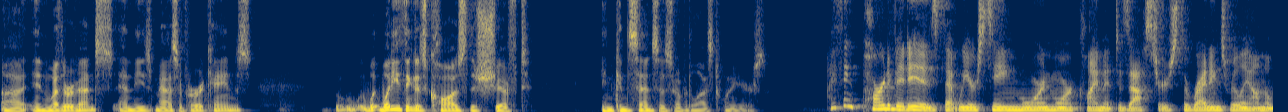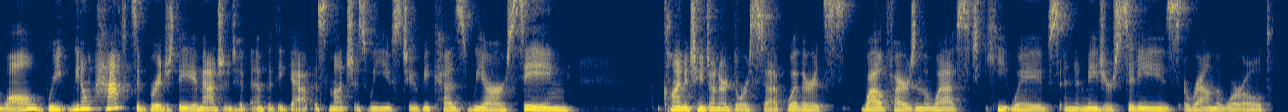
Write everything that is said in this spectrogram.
uh, in weather events and these massive hurricanes? W- what do you think has caused the shift in consensus over the last 20 years? I think part of it is that we are seeing more and more climate disasters. The writing's really on the wall. We, we don't have to bridge the imaginative empathy gap as much as we used to because we are seeing climate change on our doorstep, whether it's wildfires in the West, heat waves in major cities around the world,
